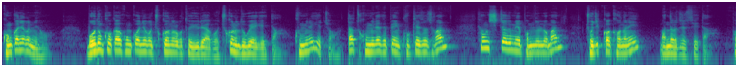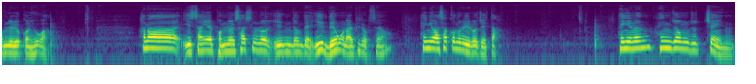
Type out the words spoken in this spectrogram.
공권력은요. 모든 국가 공권력은 주권으로부터 유리하고 주권은 누구에게 있다? 국민에게 있죠. 따라서 국민의 대표인 국회에서 정한 형식적 의미의 법률로만 조직과 권한이 만들어질 수 있다. 법률 요건 효과. 하나 이상의 법률 사실로 인정돼 이 내용은 알 필요 없어요. 행위와 사건으로 이루어져 있다. 행위는 행정주체인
